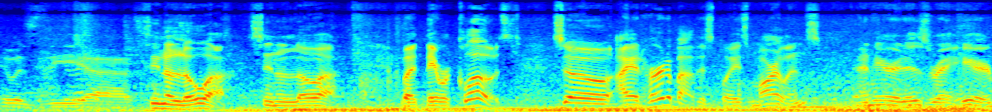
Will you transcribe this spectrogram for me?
It was the uh, Sinaloa, Sinaloa, but they were closed. So I had heard about this place, Marlyn's, and here it is right here.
